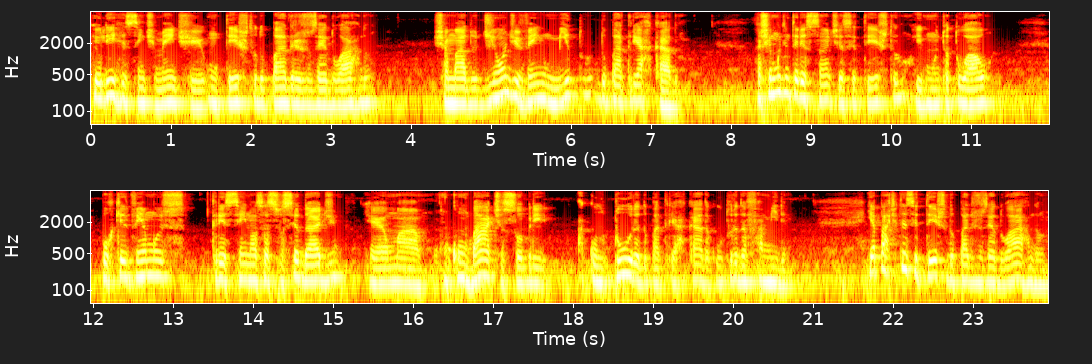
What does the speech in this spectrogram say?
Eu li recentemente um texto do padre José Eduardo chamado De onde vem o mito do patriarcado. Achei muito interessante esse texto e muito atual, porque vemos crescer em nossa sociedade é uma, um combate sobre a cultura do patriarcado, a cultura da família. E a partir desse texto do padre José Eduardo,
